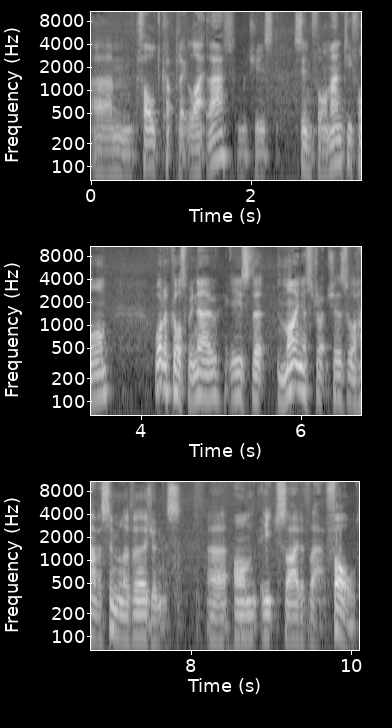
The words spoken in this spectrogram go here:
um, fold couplet like that, which is synform antiform, what of course we know is that minor structures will have a similar vergence uh, on each side of that fold.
